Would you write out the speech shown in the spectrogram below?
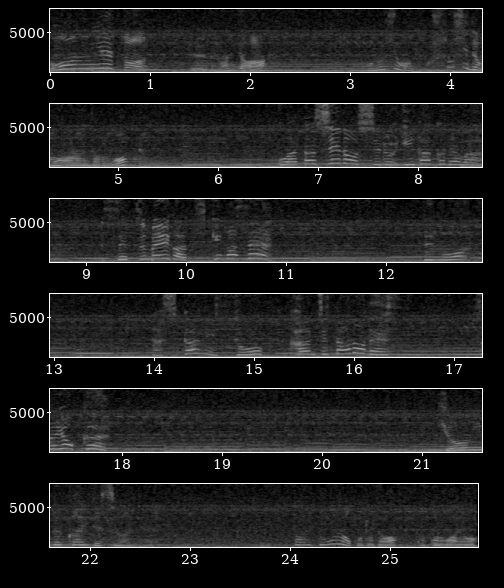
そんったってなんじゃ？お主はクソ師でもあるんじゃろ？私の知る医学では説明がつきません。でも確かにそう感じたのです。強く。興味深いですわね。一体どういうことじゃ？心はよ。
